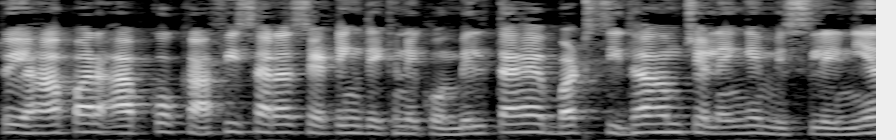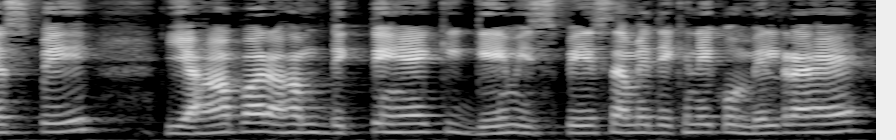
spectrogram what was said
तो यहाँ पर आपको काफ़ी सारा सेटिंग देखने को मिलता है बट सीधा हम चलेंगे मिसलेनियस पे। यहाँ पर हम दिखते हैं कि गेम स्पेस हमें देखने को मिल रहा है।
